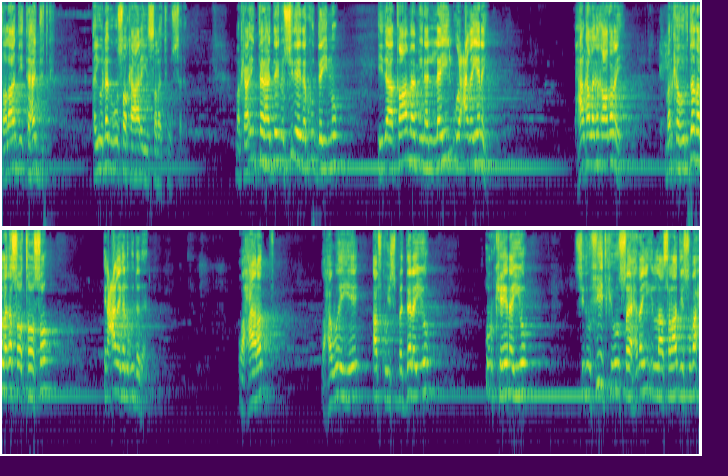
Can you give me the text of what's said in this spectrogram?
salaadii tahajudka ayuu nabigu u soo kacay alayhi salaatu wasalaam. Marka intan haddaynu sideeda ku dayno idaa qaama min alleyl uu cadayanay maxaa halkaa laga qaadanaya marka hurdada laga soo tooso in cadayga lagu dadaalo. Waa xaalad waxa weeye afku isbedelayo ur keenayo siduu fiidkii u seexday ilaa salaaddii subax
